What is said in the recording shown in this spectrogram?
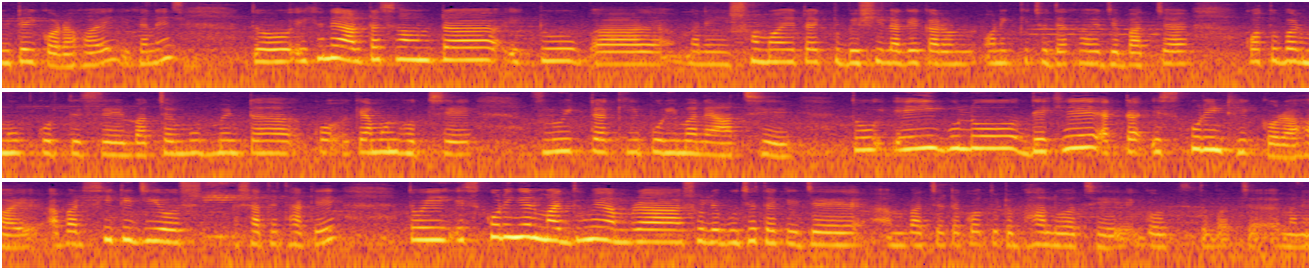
দুইটাই করা হয় এখানে। তো এখানে আল্ট্রাসাউন্ডটা একটু মানে সময়টা একটু বেশি লাগে কারণ অনেক কিছু দেখা হয় যে বাচ্চা কতবার মুভ করতেছে, বাচ্চার মুভমেন্টটা কেমন হচ্ছে ফ্লুইডটা কি পরিমাণে আছে তো এইগুলো দেখে একটা স্কোরিং ঠিক করা হয়। আবার সিটিজিও সাথে থাকে। তো এই স্কোরিংয়ের মাধ্যমে আমরা আসলে বুঝে থাকি যে বাচ্চাটা কতটা ভালো আছে গর্ভস্থ বাচ্চা মানে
